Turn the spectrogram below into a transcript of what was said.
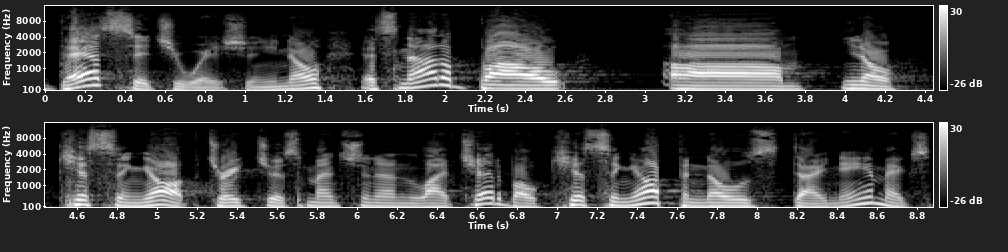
that situation, you know, it's not about, um, you know, kissing up. Drake just mentioned in the live chat about kissing up and those dynamics.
